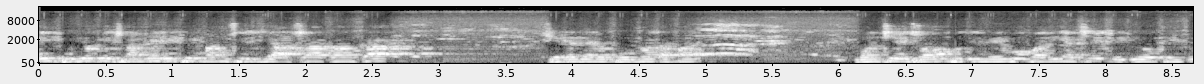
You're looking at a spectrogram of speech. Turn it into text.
এই পুজোকে সামনে রেখে মানুষের যে আশা, আকাঙ্ক্ষা, সেটা যেন পূর্ণতা পায়। মঞ্চে সভাপতি মেহবুব আলী আছে বিডিও পিন্টু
